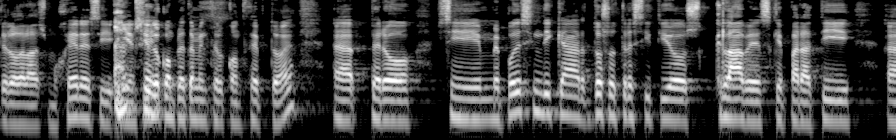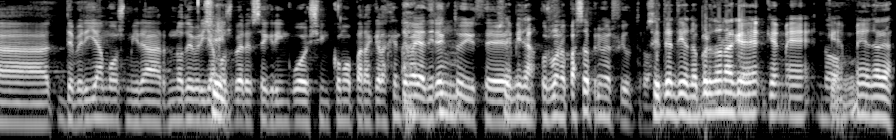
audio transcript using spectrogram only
de lo de las mujeres, y, y entiendo Sí. completamente el concepto, ¿eh? Eh, pero si me puedes indicar dos o tres sitios claves que para ti eh, deberíamos mirar, no deberíamos Sí. ver ese greenwashing, como para que la gente vaya directo y dice, Sí, mira. pues bueno, pasa el primer filtro. Sí, te entiendo. Perdona que, que me, No. que me daría.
